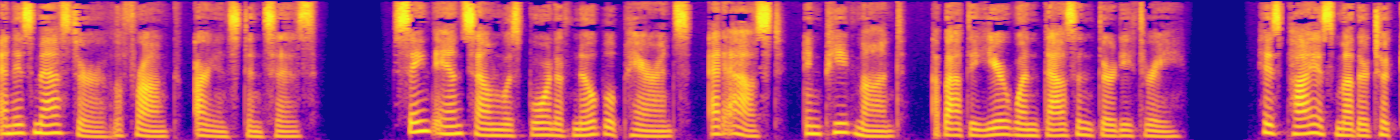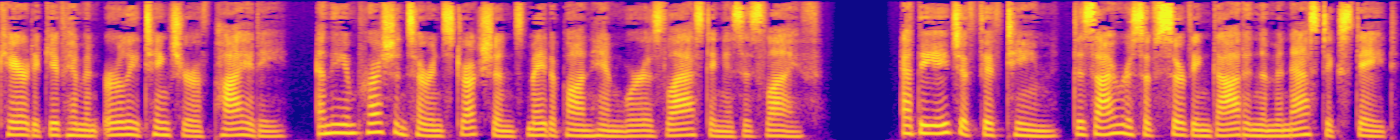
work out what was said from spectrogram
and his master, Lanfranc, are instances. Saint Anselm was born of noble parents, at Aoste, in Piedmont, about the year 1033. His pious mother took care to give him an early tincture of piety, and the impressions her instructions made upon him were as lasting as his life. At the age of 15, desirous of serving God in the monastic state,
